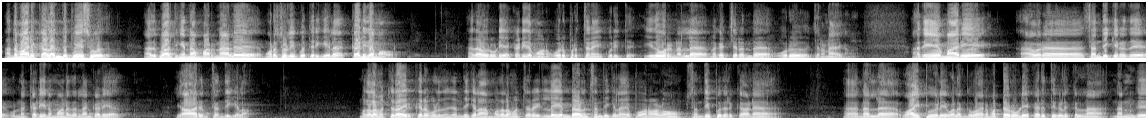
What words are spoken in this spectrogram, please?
அந்த மாதிரி கலந்து பேசுவது. அது பார்த்திங்கன்னா மறுநாள் முரசொலி பத்திரிகையில் கடிதமாக வரும். அது அவருடைய கடிதமாக வரும் ஒரு பிரச்சனை குறித்து. இது ஒரு நல்ல மிகச்சிறந்த ஒரு ஜனநாயகம். அதே மாதிரி அவரை சந்திக்கிறது ஒன்றும் கடினமானதெல்லாம் கிடையாது. யாரும் சந்திக்கலாம். முதலமைச்சராக இருக்கிற பொழுதும் சந்திக்கலாம் முதலமைச்சர் இல்லை என்றாலும் சந்திக்கலாம். எப்போ வேணாலும் சந்திப்பதற்கான நல்ல வாய்ப்புகளை வழங்குவார். மற்றவர்களுடைய கருத்துக்களுக்கெல்லாம் நன்கு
